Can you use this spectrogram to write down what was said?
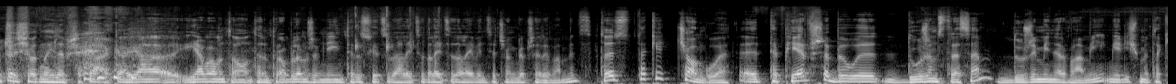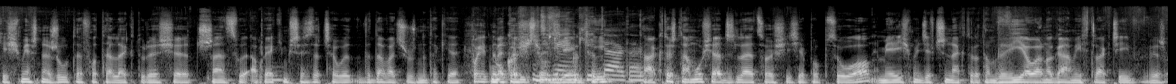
Uczy się od najlepszych. Tak, a ja, ja mam tą, ten problem, że mnie interesuje co dalej, co dalej, co dalej, więc ja ciągle przerywam. Więc to jest takie ciągłe. E, Te pierwsze były dużym stresem, dużymi nerwami. Mieliśmy takie śmieszne, żółte fotele, które się trzęsły, a po jakimś czasie zaczęły wydawać różne takie Po jednym metaliczne dźwięki. Dźwięki, tak, tak. tak, ktoś tam usiadł źle, coś i się popsuło. Mieliśmy dziewczynę, która tam wywijała nogami w trakcie i wiesz,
